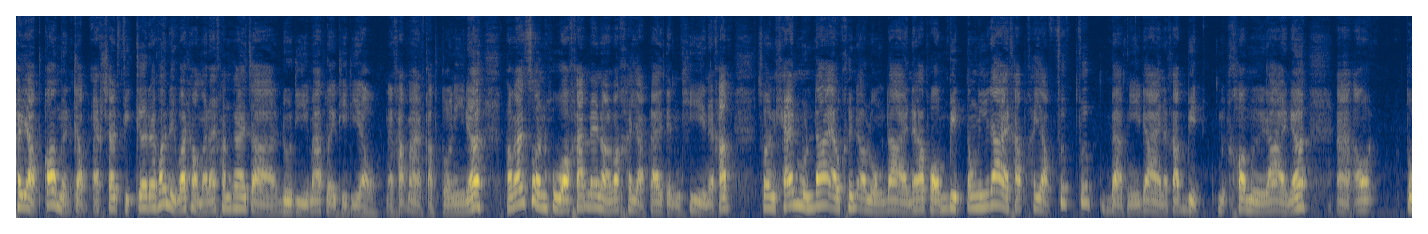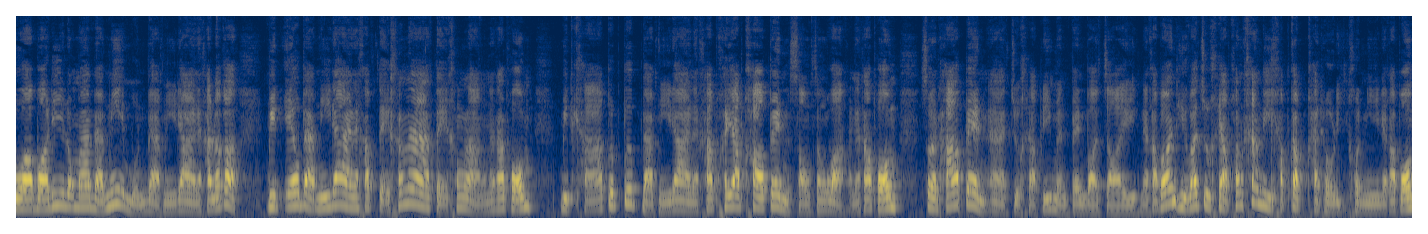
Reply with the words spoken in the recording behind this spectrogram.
ขยับก็เหมือนกับแอคชั่นฟิกเกอร์ด้วยเพราะถือว่าถอดมาได้ค่อนข้างจะดูดีมากเลยทีเดียวนะครับมากับตัวนี้เนอะเพราะงั้นส่วนหัวครับแน่นอนว่าขยับได้เต็มที่นะครับส่วนแขนหมุนได้เอาขึ้นเอาลงได้นะครับผมบิดตรงนี้ได้ครับขยับฟึบฟึบแบบนี้ได้นะครับบิดข้อมือได้เนอะอ่าเอา ตัวบอดี้ลงมาแบบนี้หมุนแบบนี้ได้นะครับ แล้วก็บิดเอวแบบนี้ได้นะครับ เตะข้างหน้าเตะข้างหลังนะครับ ผมบิดขาปึ๊บปึ๊บแบบนี้ได้นะครับ ขยับเข่าเป็น 2 จังหวะนะครับ ผมส่วนเท้าเป็นอ่าจุดขยับที่เหมือนเป็นบอจอยนะครับเพราะฉันถือว่าจุดขยับค่อนข้างดีครับกับคาโทริคนนี้นะครับ ผม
